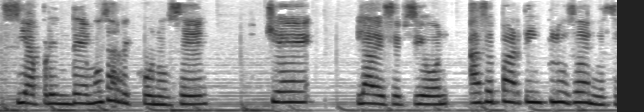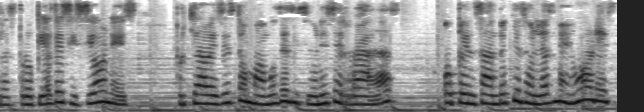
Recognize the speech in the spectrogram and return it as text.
si aprendemos a reconocer que la decepción hace parte incluso de nuestras propias decisiones, porque a veces tomamos decisiones erradas o pensando que son las mejores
